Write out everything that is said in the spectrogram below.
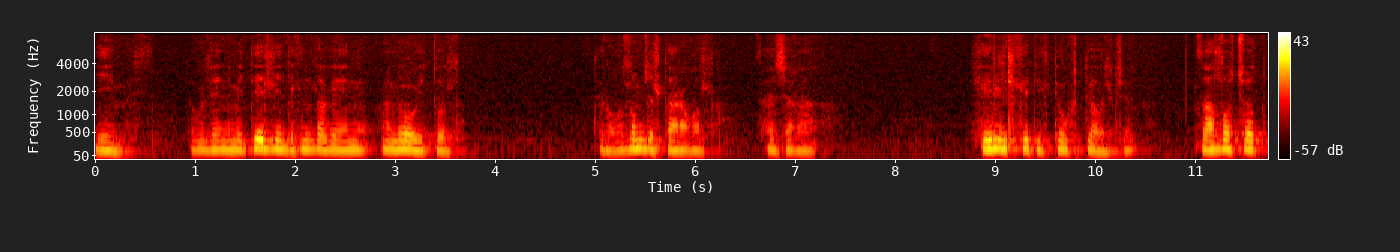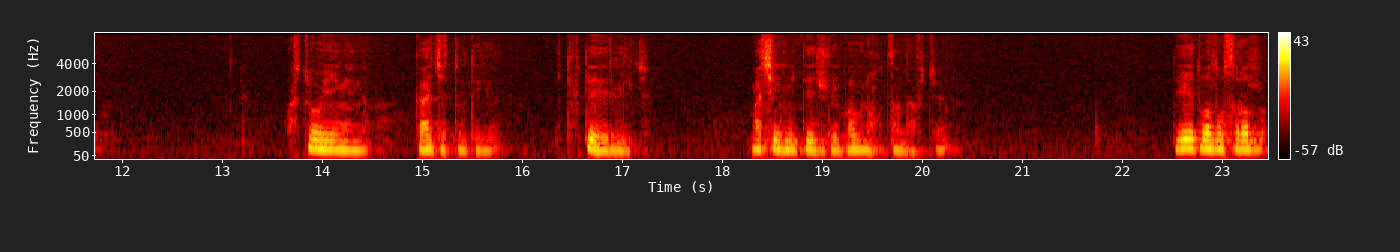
Ийм байсан. Тэгвэл энэ мэдээллийн технологийн өнөө үед бол тэр уламжилт арга бол цаашаага хэрэглэхэд их төвөгтэй болж байна. Залуучууд орчин үеийн энэ гаджетуудыг идэвхтэй хэрэглэж маш их мэдээллийг богино хугацаанд авч байна. Дээд боловсрал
